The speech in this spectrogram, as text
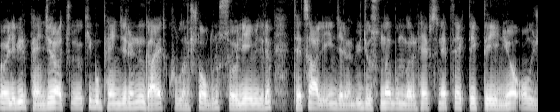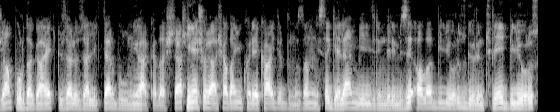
böyle bir pencere açılıyor ki bu pencerenin gayet kullanışlı olduğunu söyleyebilirim. Detaylı inceleme videosunda bunların hepsine tek tek değiniyor olacağım. Burada gayet güzel özellikler bulunuyor arkadaşlar. Yine şöyle aşağıdan yukarıya kaydırdığımız zaman ise gelen bildirimlerimizi alabiliyoruz, görüntüleyebiliyoruz.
